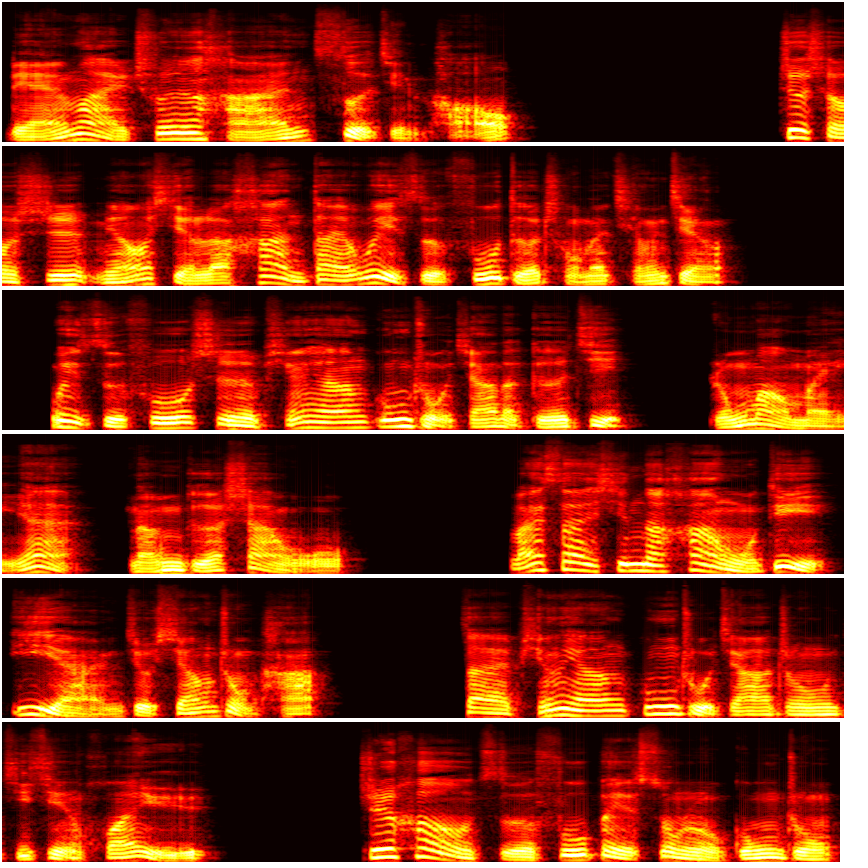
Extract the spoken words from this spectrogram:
帘外春寒似锦袍。这首诗描写了汉代卫子夫得宠的情景。卫子夫是平阳公主家的歌妓，容貌美艳，能歌善舞。来散心的汉武帝一眼就相中她，在平阳公主家中极尽欢愉。之后，子夫被送入宫中，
